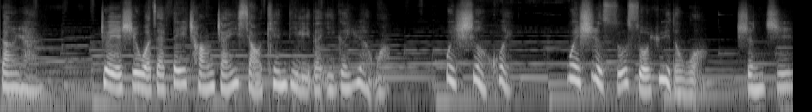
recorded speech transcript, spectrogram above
当然，这也是我在非常窄小天地里的一个愿望：为社会。为世俗所欲的我，深知，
